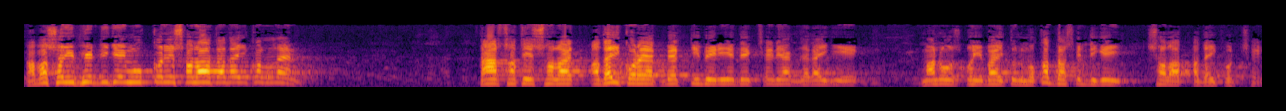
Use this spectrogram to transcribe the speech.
কাবা শরীফের দিকে মুখ করে সলাত আদায় করলেন। তার সাথে সলাৎ আদায় করা এক ব্যক্তি বেরিয়ে দেখছেন এক জায়গায় গিয়ে মানুষ ওই বাইতুল মোকদ্দাসের দিকেই সলাৎ আদায় করছেন।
